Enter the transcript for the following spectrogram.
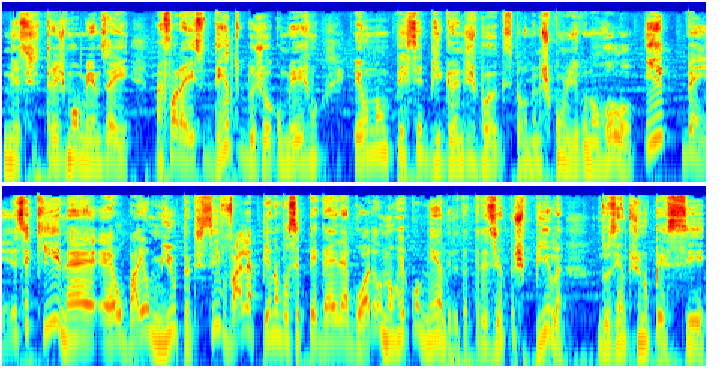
nesses três momentos aí. Mas fora isso, dentro do jogo mesmo, eu não percebi grandes bugs, pelo menos comigo não rolou. E, bem, esse aqui, né, é o Biomutant. Se vale a pena você pegar ele agora, eu não recomendo. Ele tá 300 pila, 200 no PC.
